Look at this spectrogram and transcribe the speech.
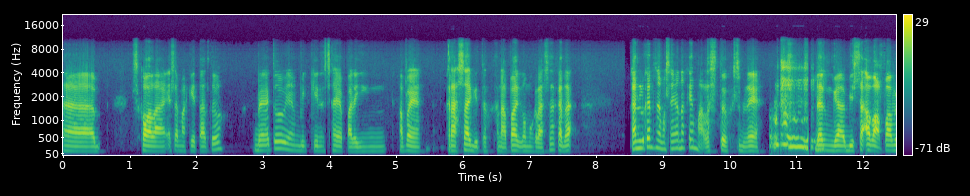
eh, sekolah SMA kita tuh sebenarnya tuh yang bikin saya paling apa ya kerasa gitu. Kenapa ngomong kerasa? Karena kan dulu kan sama saya anaknya males tuh sebenarnya dan nggak bisa apa-apa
